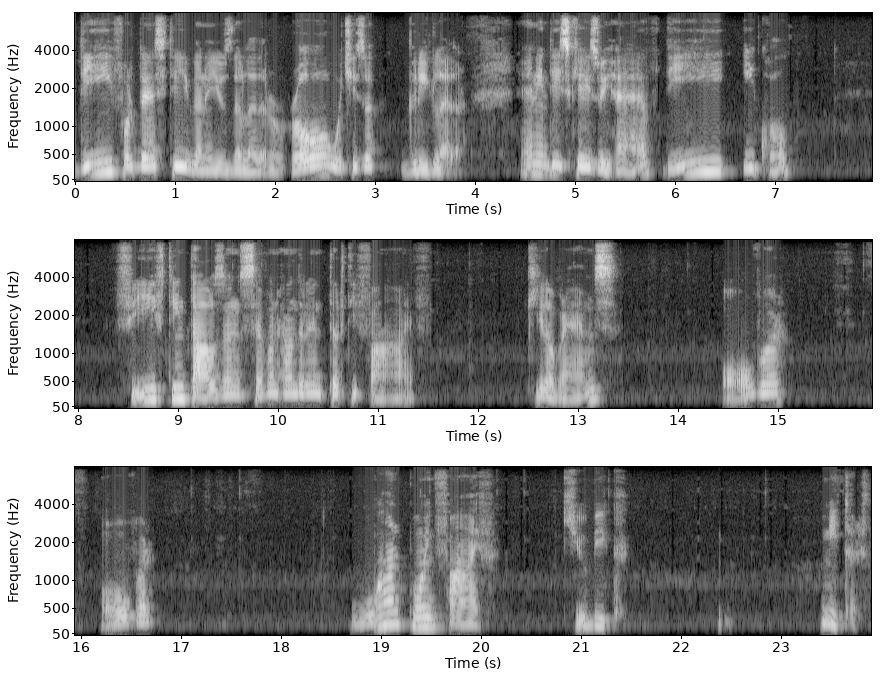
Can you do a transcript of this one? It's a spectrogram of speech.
D for density you're going to use the letter rho which is a Greek letter and in this case we have D equal 15,735 kilograms over over 1.5 cubic meters.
